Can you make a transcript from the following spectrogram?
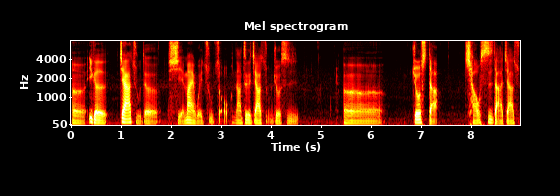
呃一个家族的血脉为主轴，那这个家族就是呃 Joestar 乔斯达家族。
